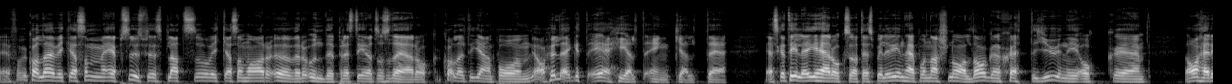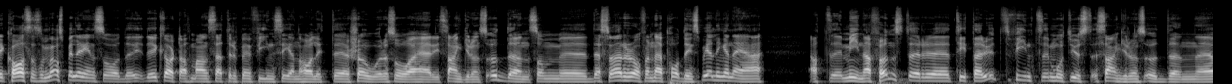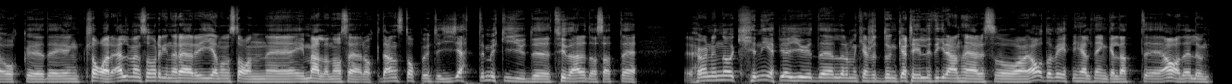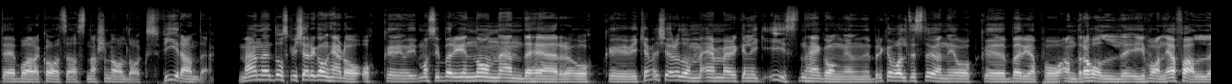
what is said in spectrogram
Eh, får vi kolla vilka som är på slutspelsplats och vilka som har över och underpresterat och sådär och kolla lite grann på ja, hur läget är helt enkelt. Eh, jag ska tillägga här också att jag spelar in här på nationaldagen 6 juni och eh, ja, här i Karlstad som jag spelar in så det, det, är klart att man sätter upp en fin scen och har lite shower och så här i Sandgrundsudden som dessvärre då för den här poddinspelningen är att mina fönster eh, tittar ut fint mot just Sandgrundsudden eh, och eh, det är en Klarälven som rinner här genom stan emellan oss här och den stoppar inte jättemycket ljud tyvärr då så att Hör ni några knepiga ljud eller om det kanske dunkar till lite grann här så ja, då vet ni helt enkelt att ja, det är lugnt, det är bara Karlstads nationaldagsfirande. Men eh, då ska vi köra igång här då och eh, vi måste ju börja i någon ände här och eh, vi kan väl köra då med American League East den här gången. Det brukar vara lite stönig och börja på andra håll i vanliga fall.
